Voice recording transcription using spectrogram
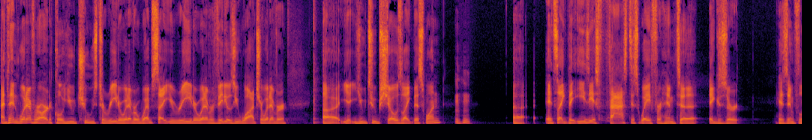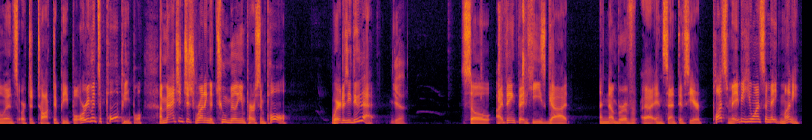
and then whatever article you choose to read, or whatever website you read, or whatever videos you watch, or whatever uh, YouTube shows like this one, uh, it's like the easiest, fastest way for him to exert his influence or to talk to people or even to poll people. Imagine just running a 2 million person poll. Where does he do that? Yeah. So I think that he's got a number of uh, incentives here. Plus, maybe he wants to make money.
